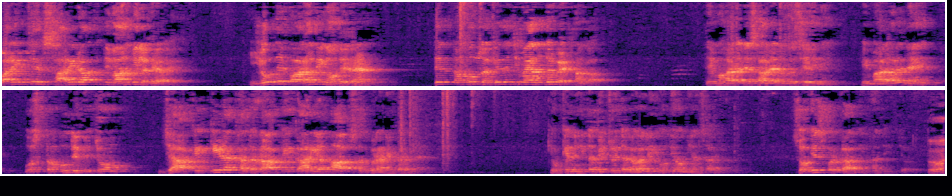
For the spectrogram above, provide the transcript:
ਪਰ ਇੱਥੇ ਸਾਰੀ ਰਾਤ ਦੀਵਾਨ ਵੀ ਲੱਗਿਆ ਰਹੇ। ਯੋਧੇ 12 ਵੀ ਗਾਉਂਦੇ ਰਹਿਣ। ਤੇ ਤੰਬੂ ਲੱਗੇ ਦੇ ਚ ਮੈਂ ਅੰਦਰ ਬੈਠਾਂਗਾ। ਤੇ ਮਹਾਰਾਜ ਨੇ ਸਾਰਿਆਂ ਨੂੰ ਦੱਸਿਆ ਹੀ ਨਹੀਂ ਵੀ ਮਹਾਰਾਜ ਨੇ ਉਸ ਤੰਬੂ ਦੇ ਵਿੱਚੋਂ ਜਾ ਕੇ ਕਿਹੜਾ ਖਤਰਨਾਕ ਇਹ ਕਾਰਿਆ ਆਪ ਸਤਿਗੁਰਾਂ ਨੇ ਕਰਨਾ ਕਿਉਂਕਿ ਨਹੀਂ ਤਾਂ ਵਿੱਚੋਂ ਹੀ ਤਾਂ ਗੱਲਾਂ ਲੀਕ ਹੁੰਦੀਆਂ ਹੁੰਦੀਆਂ ਸਾਰੀਆਂ। ਸੋ ਇਸ ਪ੍ਰਕਾਰ ਦੀ ਹਾਂਜੀ ਚਲੋ।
